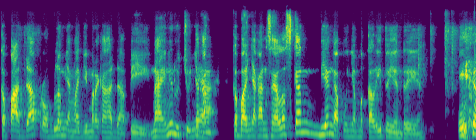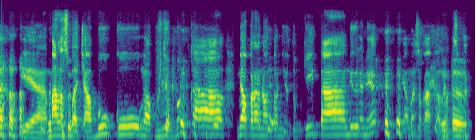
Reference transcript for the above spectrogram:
kepada problem yang lagi mereka hadapi. Nah ini lucunya yeah. kan kebanyakan sales kan dia nggak punya bekal itu ya Andre. Iya. Iya, malas baca buku, nggak punya bekal, nggak pernah nonton YouTube kita, gitu kan ya? Nggak masuk akal. Betul. Hmm.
